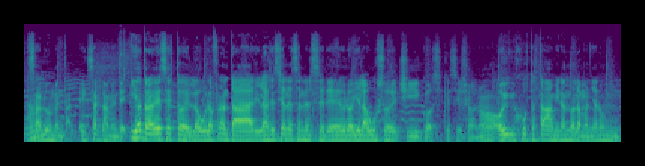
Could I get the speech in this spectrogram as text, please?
¿no? Salud mental, exactamente. Y otra vez esto del lóbulo frontal y las lesiones en el cerebro y el abuso de chicos y qué sé yo, ¿no? Hoy justo estaba mirando a la mañana un,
